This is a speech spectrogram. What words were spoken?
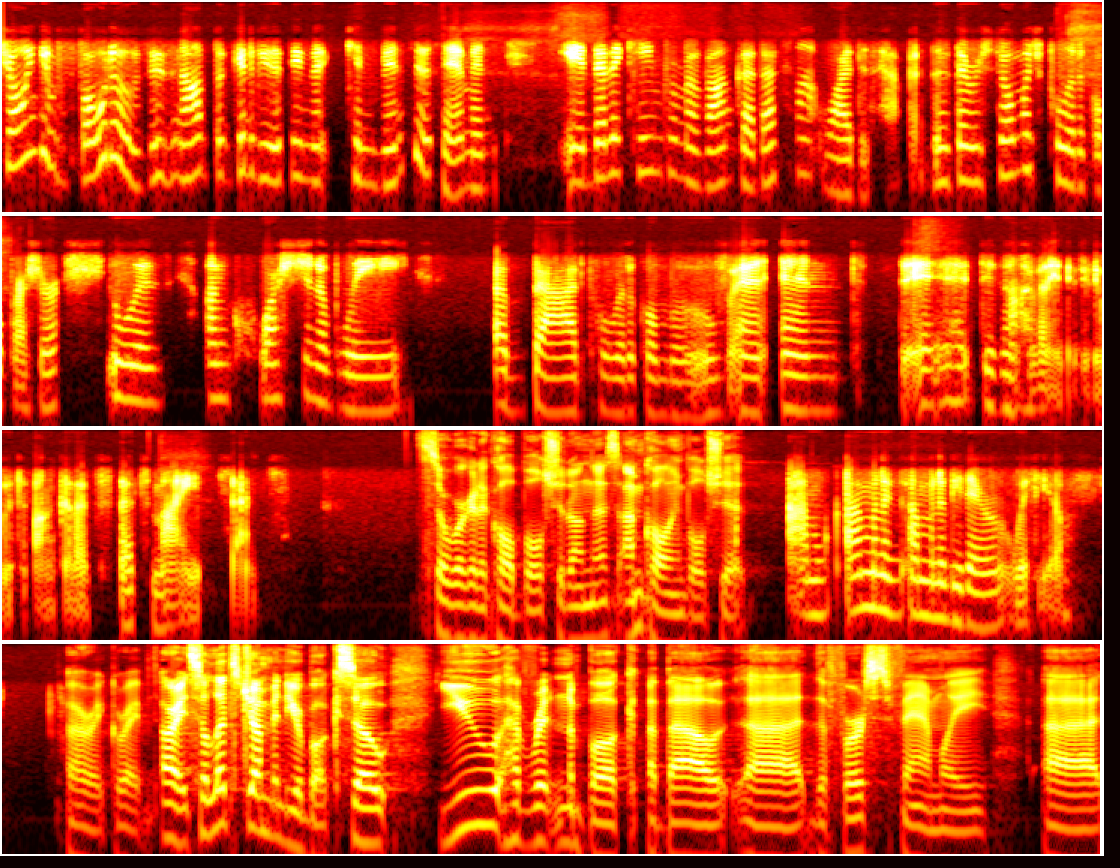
showing him photos is not going to be the thing that convinces him and it, that it came from Ivanka. That's not why this happened. There, there was so much political pressure. It was unquestionably a bad political move, and, and it did not have anything to do with Ivanka. That's that's my sense. So we're going to call bullshit on this. I'm calling bullshit. I'm I'm gonna I'm gonna be there with you. All right, great. All right, so let's jump into your book. So you have written a book about uh, the first family uh,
